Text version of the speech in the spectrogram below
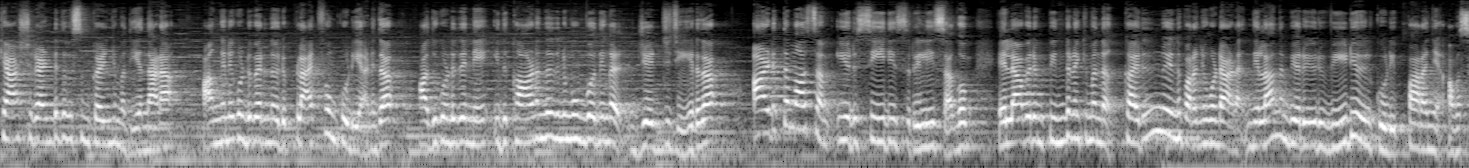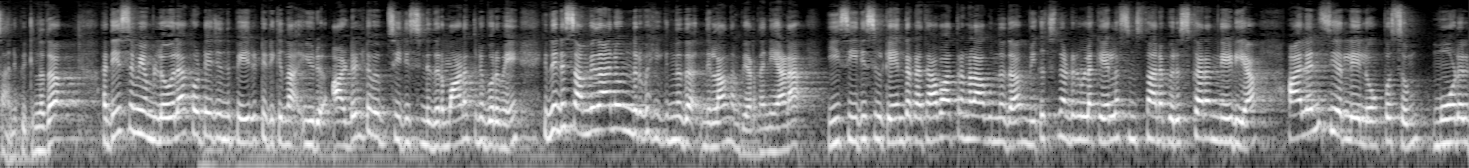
ക്യാഷ് രണ്ട് ദിവസം കഴിഞ്ഞു മതിയെന്നാണ്. അങ്ങനെ കൊണ്ടുവരുന്ന ഒരു പ്ലാറ്റ്ഫോം കൂടിയാണിത്. അതുകൊണ്ട് തന്നെ ഇത് കാണുന്നതിന് മുമ്പ് നിങ്ങൾ ജഡ്ജ് ചെയ്യരുത്. അടുത്ത മാസം ഈ ഒരു സീരീസ് റിലീസാകും എല്ലാവരും പിന്തുണയ്ക്കുമെന്ന് കരുതുന്നു എന്ന് പറഞ്ഞുകൊണ്ടാണ് നിലാ നമ്പ്യാർ ഈ ഒരു വീഡിയോയിൽ കൂടി പറഞ്ഞ് അവസാനിപ്പിക്കുന്നത്. അതേസമയം ലോല കോട്ടേജ് എന്ന് പേരിട്ടിരിക്കുന്ന ഈ ഒരു അഡൾട്ട് വെബ് സീരീസിന്റെ നിർമ്മാണത്തിന് പുറമെ ഇതിന്റെ സംവിധാനവും നിർവഹിക്കുന്നത് നിലാ നമ്പ്യാർ തന്നെയാണ്. ഈ സീരീസിൽ കേന്ദ്ര കഥാപാത്രങ്ങളാകുന്നത് മികച്ച നടനുള്ള കേരള സംസ്ഥാന പുരസ്കാരം നേടിയ അലൻ സിയർലെ ലോപ്പസും മോഡൽ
